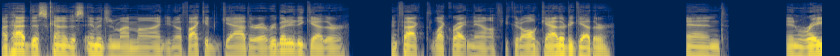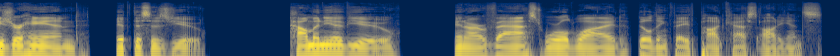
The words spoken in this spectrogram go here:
I've had this kind of this image in my mind. You know, if I could gather everybody together, in fact, like right now, if you could all gather together and and raise your hand if this is you. How many of you in our vast worldwide Building Faith podcast audience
